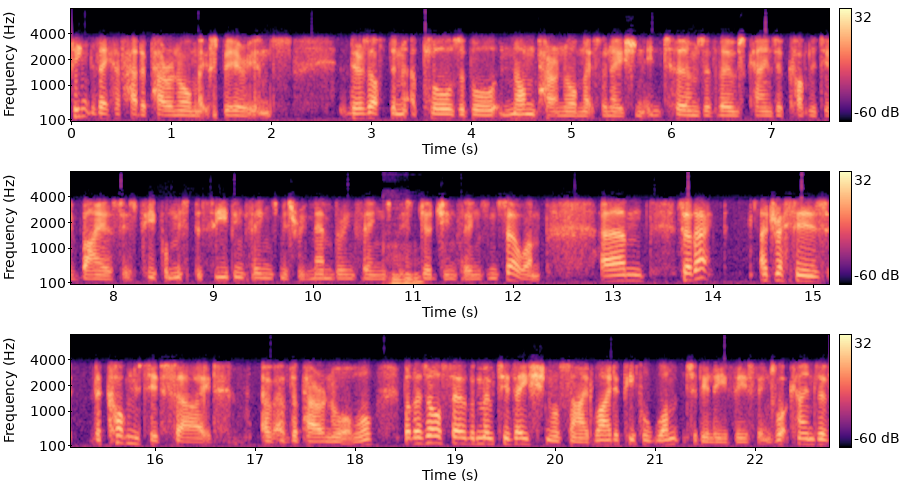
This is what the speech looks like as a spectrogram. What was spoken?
think they have had a paranormal experience, there's often a plausible non paranormal explanation in terms of those kinds of cognitive biases, people misperceiving things, misremembering things, mm-hmm. misjudging things, and so on. Um, so that addresses the cognitive side of, of, the paranormal, but there's also the motivational side. Why do people want to believe these things? What kinds of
